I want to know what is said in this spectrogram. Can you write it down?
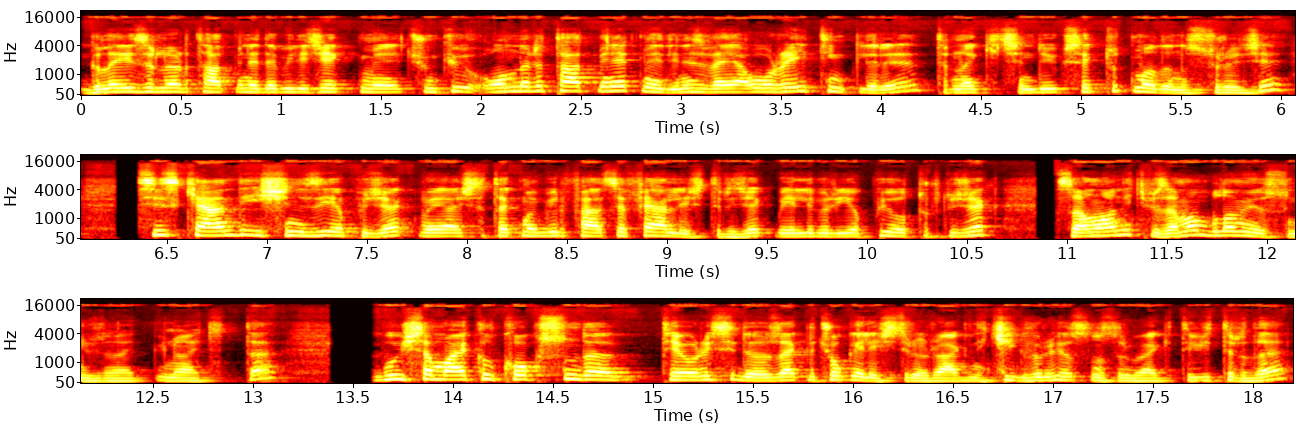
Glazer'ları tatmin edebilecek mi? Çünkü onları tatmin etmediğiniz veya o ratingleri tırnak içinde yüksek tutmadığınız sürece siz kendi işinizi yapacak veya işte takıma bir felsefe yerleştirecek, belli bir yapıyı oturtacak zaman hiçbir zaman bulamıyorsunuz United'da. Bu işte Michael Cox'un da teorisi de özellikle çok eleştiriyor Ragnick'i görüyorsunuzdur belki Twitter'da.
